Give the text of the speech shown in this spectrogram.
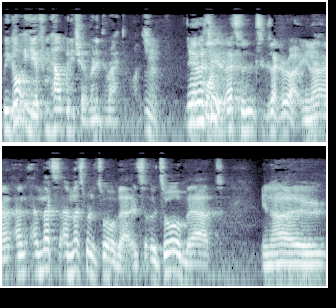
We got here from helping each other and interacting, right? So, Yeah, that's One. it. That's, that's exactly right. You know, and, and that's and that's what it's all about. It's it's all about, you know,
